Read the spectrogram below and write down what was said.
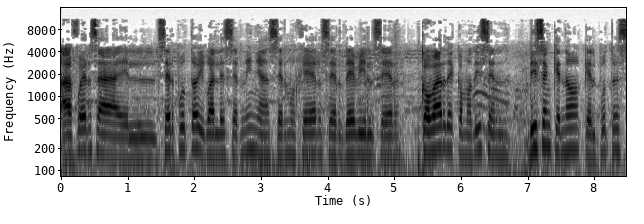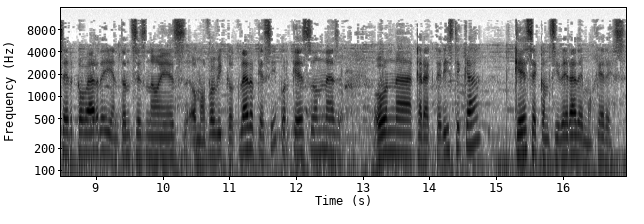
a fuerza, el ser puto igual es ser niña, ser mujer, ser débil, ser cobarde, como dicen. Dicen que no, que el puto es ser cobarde y entonces no es homofóbico. Claro que sí, porque es una, una característica que se considera de mujeres.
